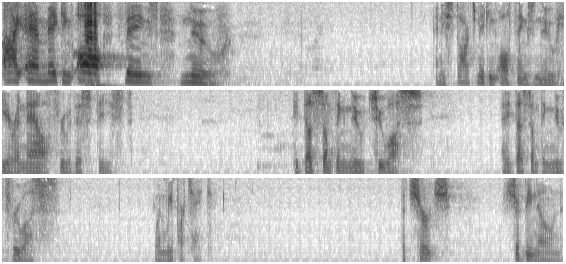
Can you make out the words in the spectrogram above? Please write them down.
I am making all things new. And he starts making all things new here and now through this feast. He does something new to us and He does something new through us when we partake. The church should be known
